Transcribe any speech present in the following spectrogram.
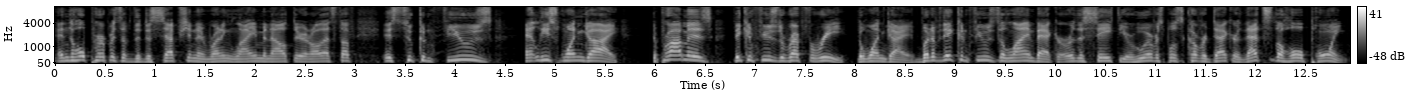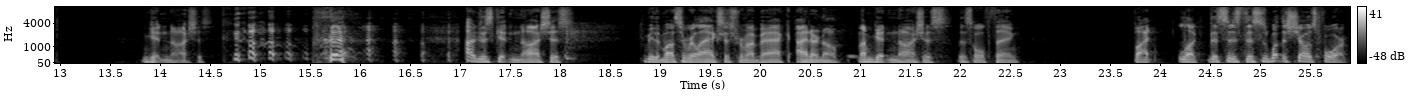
and the whole purpose of the deception and running linemen out there and all that stuff is to confuse at least one guy. The problem is they confuse the referee, the one guy. But if they confuse the linebacker or the safety or whoever's supposed to cover Decker, that's the whole point. I'm getting nauseous. I'm just getting nauseous. Could be the muscle relaxers for my back. I don't know. I'm getting nauseous. This whole thing. But look, this is this is what the show is for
